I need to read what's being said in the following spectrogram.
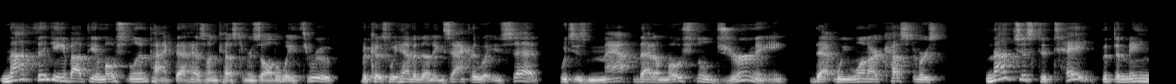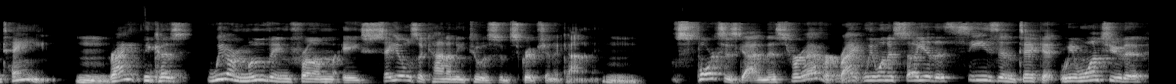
not thinking about the emotional impact that has on customers all the way through because we haven't done exactly what you said, which is map that emotional journey that we want our customers not just to take, but to maintain. Mm. Right? Because we are moving from a sales economy to a subscription economy. Mm. Sports has gotten this forever, right? We want to sell you the season ticket. We want you to,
